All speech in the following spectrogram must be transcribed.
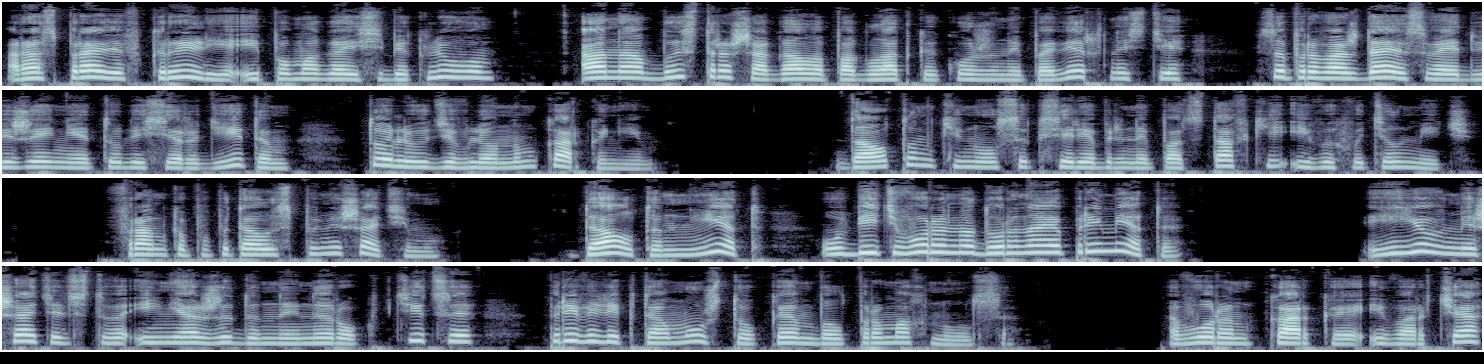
Расправив крылья и помогая себе клювом, она быстро шагала по гладкой кожаной поверхности, сопровождая свои движения то ли сердитым, то ли удивленным карканьем. Далтон кинулся к серебряной подставке и выхватил меч. Франко попыталась помешать ему. «Далтон, нет! Убить ворона – дурная примета!» Ее вмешательство и неожиданный нырок птицы привели к тому, что Кэмпбелл промахнулся. Ворон, каркая и ворча,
